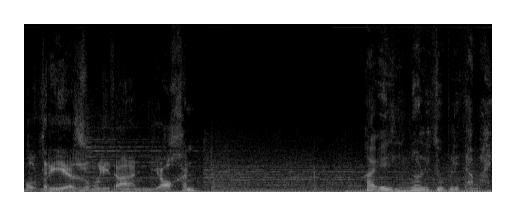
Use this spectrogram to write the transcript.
Voldries oblidar en Johan? A ell no l'he d'oblidar mai.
